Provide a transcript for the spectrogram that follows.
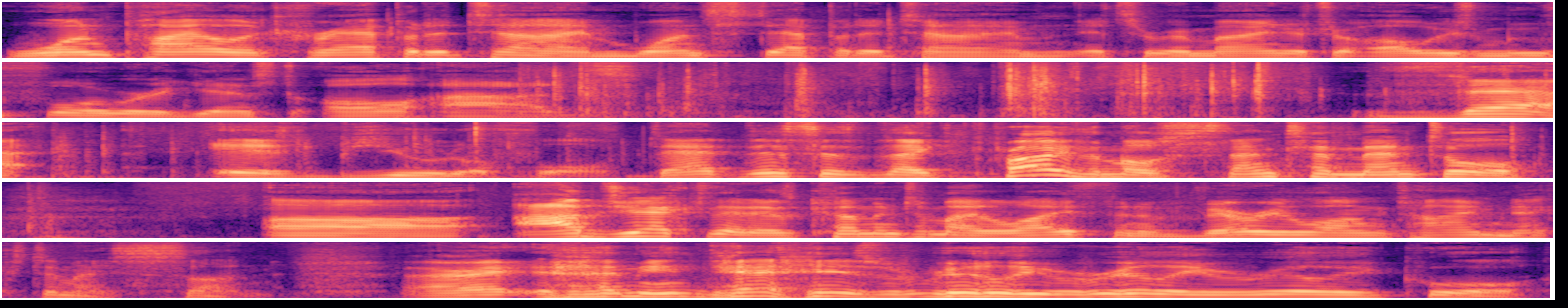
one pile of crap at a time, one step at a time. It's a reminder to always move forward against all odds. That is beautiful. That this is like probably the most sentimental uh, object that has come into my life in a very long time, next to my son. All right, I mean that is really, really, really cool.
